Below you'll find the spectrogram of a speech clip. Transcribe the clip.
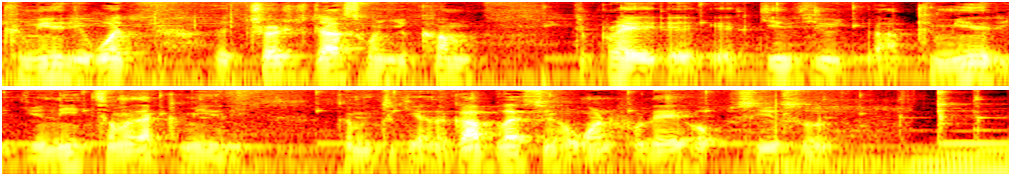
Community. What the church does when you come to pray, it, it gives you a community. You need some of that community coming together. God bless you. Have a wonderful day. Hope to see you soon.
